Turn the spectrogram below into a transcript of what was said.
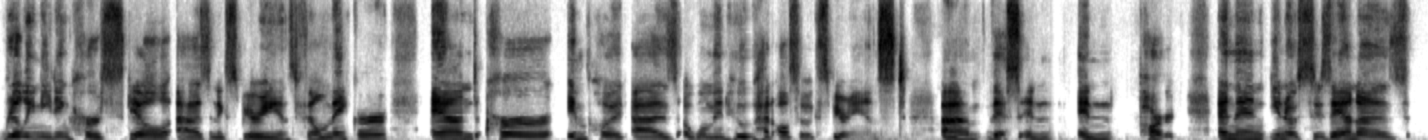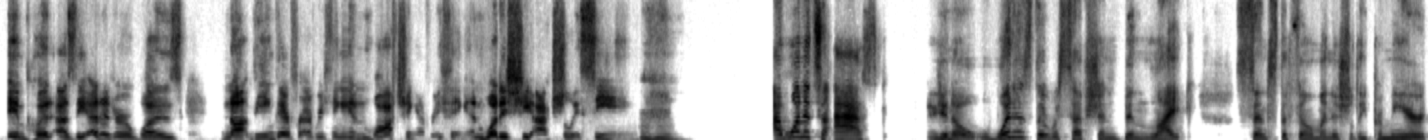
really needing her skill as an experienced filmmaker and her input as a woman who had also experienced um, this in in part. And then you know susanna's input as the editor was not being there for everything and watching everything. And what is she actually seeing? Mm-hmm. i wanted to ask you know what has the reception been like since the film initially premiered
